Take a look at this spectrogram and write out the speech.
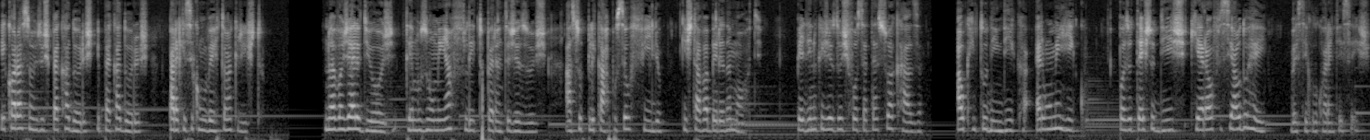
e corações dos pecadores e pecadoras para que se convertam a Cristo. No Evangelho de hoje, temos um homem aflito perante Jesus, a suplicar por seu filho, que estava à beira da morte, pedindo que Jesus fosse até sua casa. Ao que tudo indica, era um homem rico, pois o texto diz que era oficial do rei, versículo 46.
